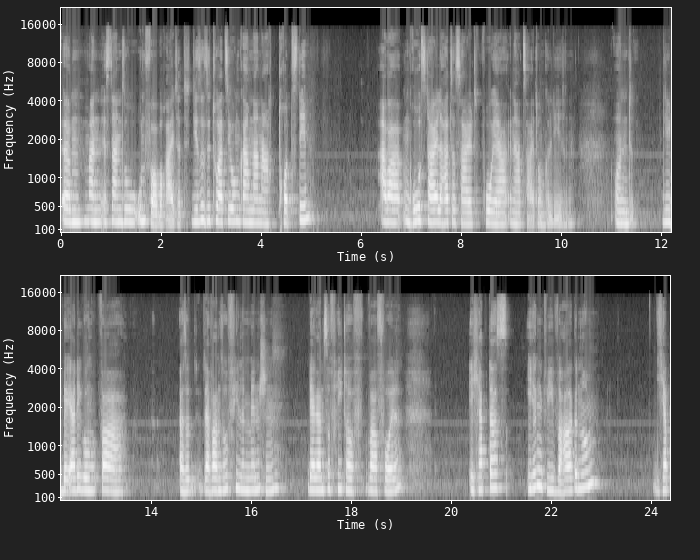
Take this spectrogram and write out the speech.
ähm, man ist dann so unvorbereitet. Diese Situation kam danach trotzdem, aber ein Großteil hat es halt vorher in der Zeitung gelesen. Und die Beerdigung war, also da waren so viele Menschen, der ganze Friedhof war voll. Ich habe das irgendwie wahrgenommen. Ich habe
